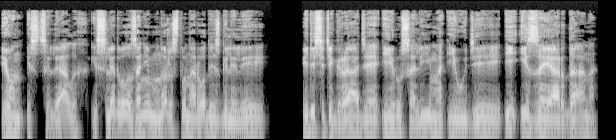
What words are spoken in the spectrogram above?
и он исцелял их, и следовало за ним множество народа из Галилеи, и Десятиградия, и Иерусалима, и Иудеи, и из-за Иордана,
